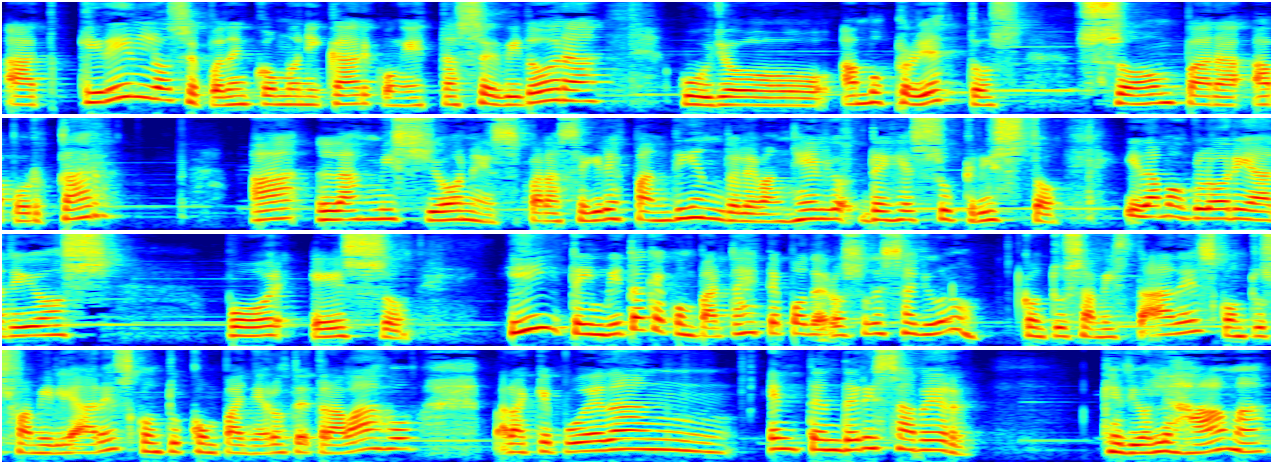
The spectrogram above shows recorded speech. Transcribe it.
adquirirlos. Se pueden comunicar con esta servidora, cuyos ambos proyectos son para aportar a las misiones, para seguir expandiendo el Evangelio de Jesucristo. Y damos gloria a Dios por eso. Y te invito a que compartas este poderoso desayuno con tus amistades, con tus familiares, con tus compañeros de trabajo, para que puedan entender y saber que Dios les ama,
